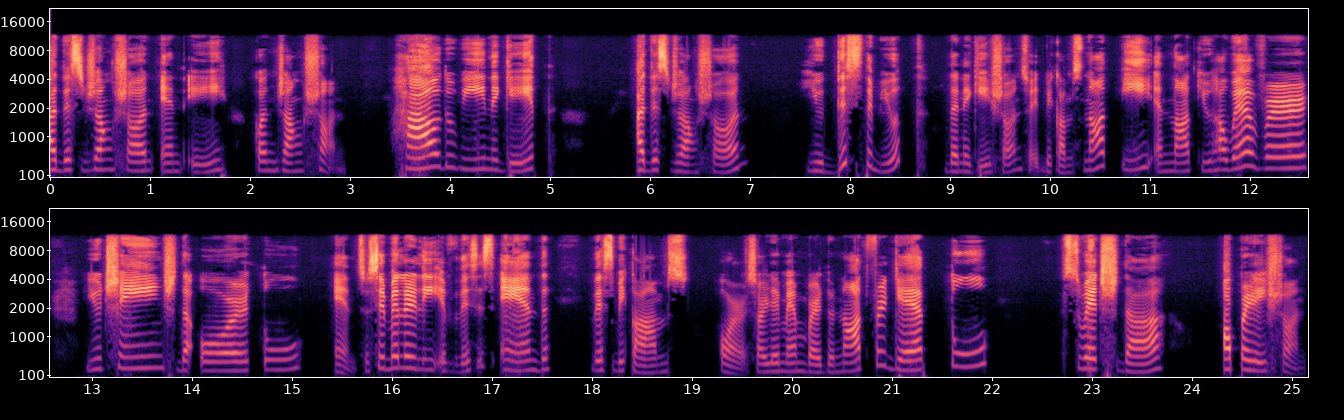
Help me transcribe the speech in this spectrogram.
a disjunction and a conjunction. How do we negate a disjunction? You distribute the negation, so it becomes not P and not Q. However, you change the OR to AND. So similarly, if this is AND, this becomes OR. So remember, do not forget to switch the operation.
